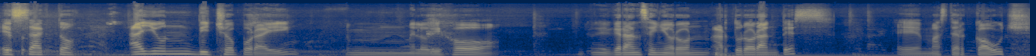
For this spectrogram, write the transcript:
Exacto. Hay un dicho por ahí, mm, me lo dijo el gran señorón Arturo Orantes, eh, Master Coach.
